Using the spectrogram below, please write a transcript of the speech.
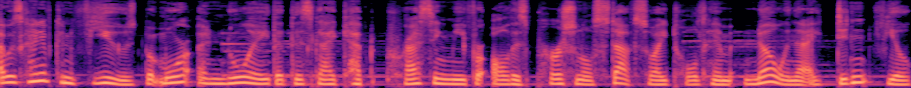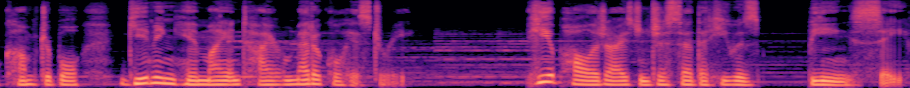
I was kind of confused, but more annoyed that this guy kept pressing me for all this personal stuff, so I told him no and that I didn't feel comfortable giving him my entire medical history. He apologized and just said that he was being safe.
